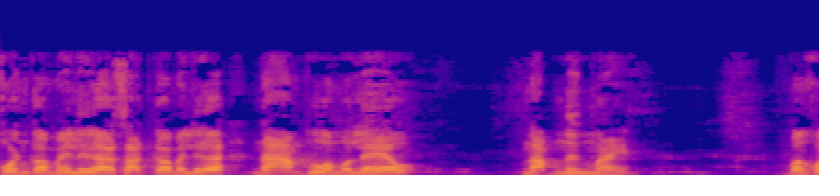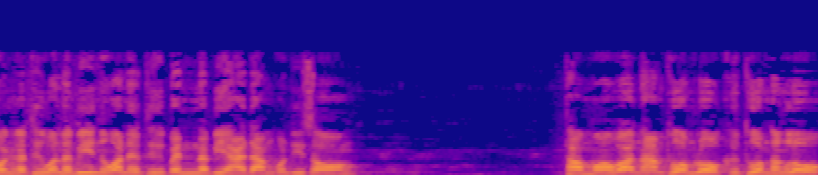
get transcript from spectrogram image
คนก็ไม่เหลือ สัตว์ก็ไม่เหลือ น้ำท่วมหมดแล้ว นับหนึ่งใหม่ บางคนก็ถือว่านบีนวเนี่ยถือเป็นนบีอาดัมคนที่สองถ้ามองว่าน้ำท่วมโลกคือท่วมทั้งโลก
